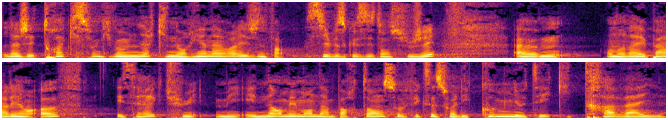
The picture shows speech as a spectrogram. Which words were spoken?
là, j'ai trois questions qui vont venir qui n'ont rien à voir les Enfin, si, parce que c'est ton sujet. Euh, on en avait parlé en off, et c'est vrai que tu mets énormément d'importance au fait que ce soit les communautés qui travaillent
